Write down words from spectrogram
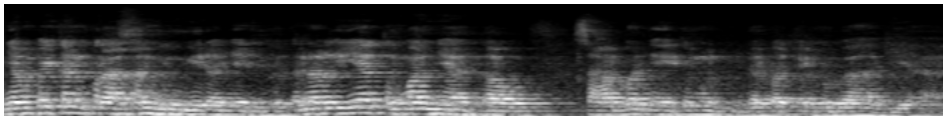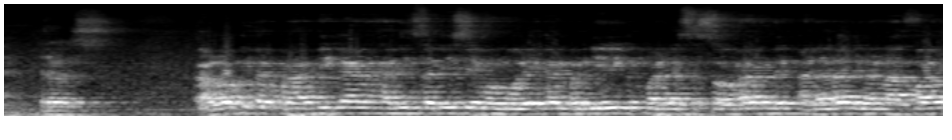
menyampaikan perasaan gembiranya juga karena lihat temannya atau sahabatnya itu mendapatkan kebahagiaan terus kalau kita perhatikan hadis-hadis yang membolehkan berdiri kepada seseorang adalah dengan lafal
